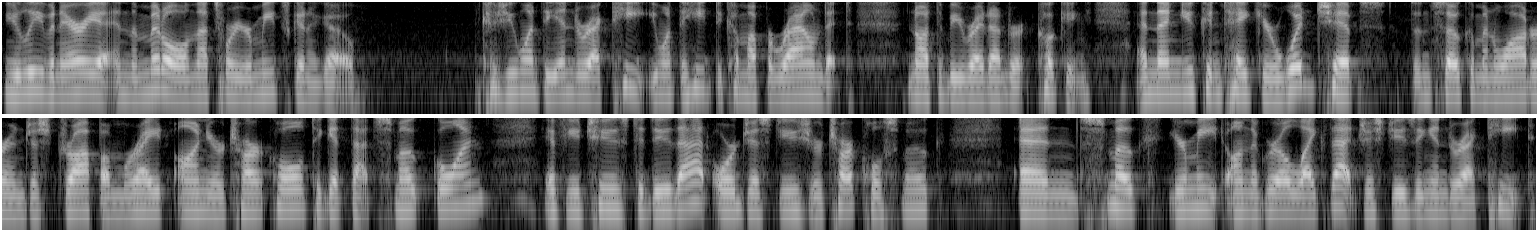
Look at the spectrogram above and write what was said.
You leave an area in the middle, and that's where your meat's going to go. Because you want the indirect heat. You want the heat to come up around it, not to be right under it cooking. And then you can take your wood chips and soak them in water and just drop them right on your charcoal to get that smoke going if you choose to do that, or just use your charcoal smoke and smoke your meat on the grill like that, just using indirect heat.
